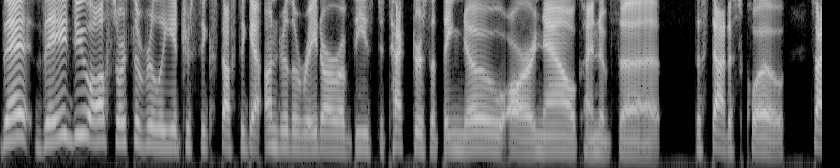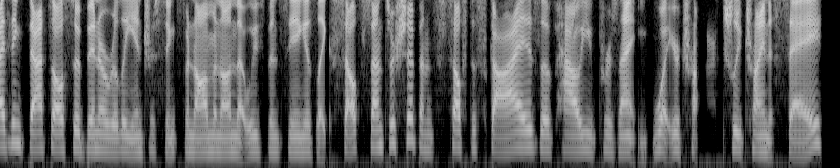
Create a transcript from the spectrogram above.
they they do all sorts of really interesting stuff to get under the radar of these detectors that they know are now kind of the the status quo. So i think that's also been a really interesting phenomenon that we've been seeing is like self censorship and self disguise of how you present what you're try- actually trying to say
